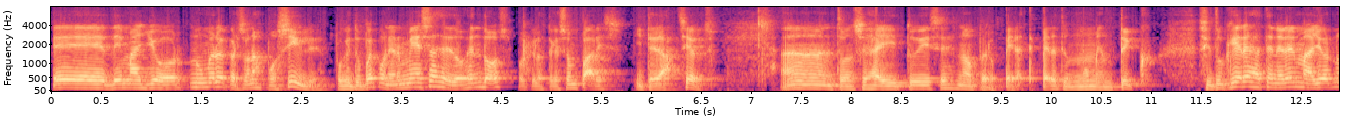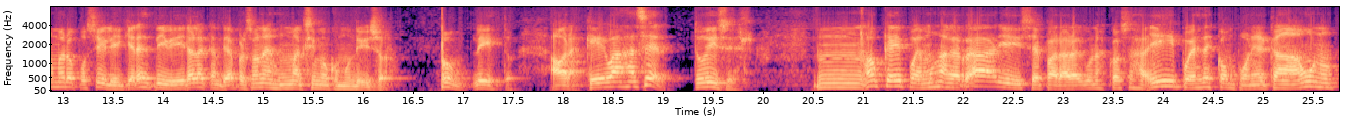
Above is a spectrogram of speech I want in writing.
eh, de mayor número de personas posible. Porque tú puedes poner mesas de dos en dos, porque los tres son pares, y te da, ¿cierto? Ah, entonces ahí tú dices, no, pero espérate, espérate un momentico. Si tú quieres tener el mayor número posible y quieres dividir a la cantidad de personas, es un máximo común divisor. ¡Pum! Listo. Ahora, ¿qué vas a hacer? Tú dices, mm, ok, podemos agarrar y separar algunas cosas ahí, puedes descomponer cada uno.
